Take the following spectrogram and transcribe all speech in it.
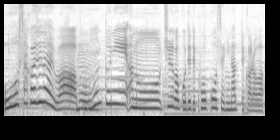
大阪時代はもううん。本当に、あの中学校出て高校生になってからは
